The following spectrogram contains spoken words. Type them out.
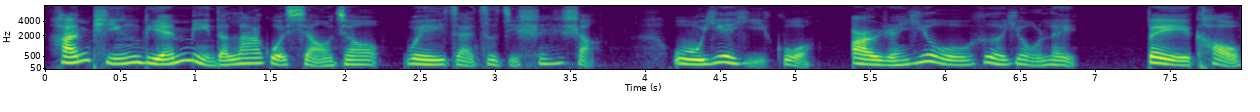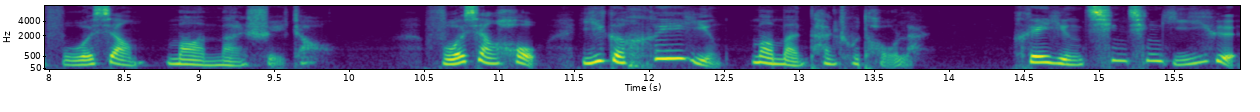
韩平怜悯地拉过小娇，偎在自己身上。午夜已过，二人又饿又累，背靠佛像慢慢睡着。佛像后，一个黑影慢慢探出头来，黑影轻轻一跃，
